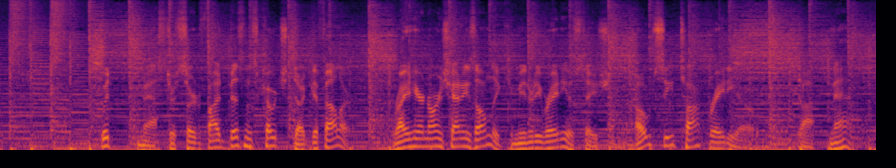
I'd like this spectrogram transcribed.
with Master Certified Business Coach Doug Gfeller, right here in Orange County's only community radio station, OCTalkRadio.net.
